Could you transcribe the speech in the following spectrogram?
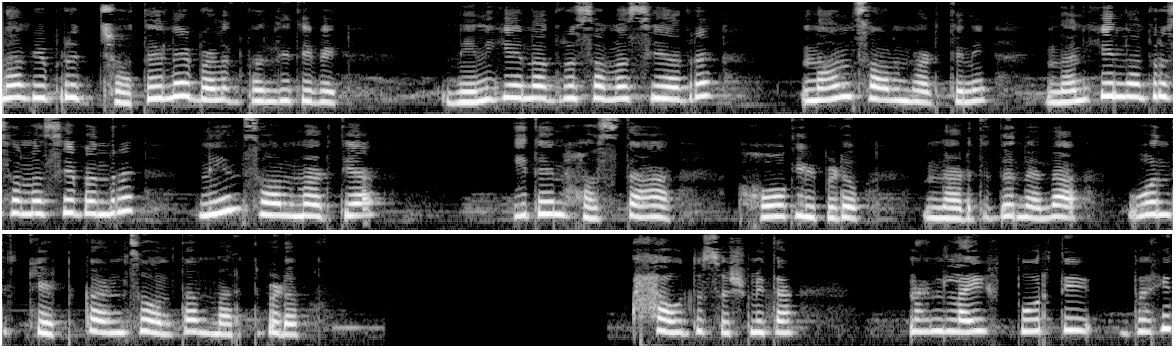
ನಾವಿಬ್ರು ಜೊತೆಲೇ ಬೆಳೆದು ಬಂದಿದ್ದೀವಿ. ನಿನಗೇನಾದರೂ ಸಮಸ್ಯೆ ಆದರೆ ನಾನು ಸಾಲ್ವ್ ಮಾಡ್ತೀನಿ. ನನಗೇನಾದರೂ ಸಮಸ್ಯೆ ಬಂದರೆ ನೀನು ಸಾಲ್ವ್ ಮಾಡ್ತೀಯಾ? ಇದೇನು ಹೊಸ್ತಾ? ಹೋಗ್ಲಿ ಬಿಡು. ನಡೆದಿದ್ದನ್ನೆಲ್ಲ ಒಂದು ಕೆಟ್ಟ ಕನಸು ಅಂತ ಮರ್ತು ಬಿಡು. ಹೌದು ಸುಷ್ಮಿತಾ ನನ್ನ ಲೈಫ್ ಪೂರ್ತಿ ಬರೀ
